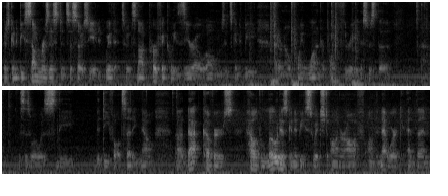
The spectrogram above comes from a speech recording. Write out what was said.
there's going to be some resistance associated with it. So it's not perfectly zero ohms. It's going to be, I don't know, 0.1 or 0.3. This was the, um, this is what was the, the default setting. Now, uh, that covers how the load is going to be switched on or off on the network, and then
